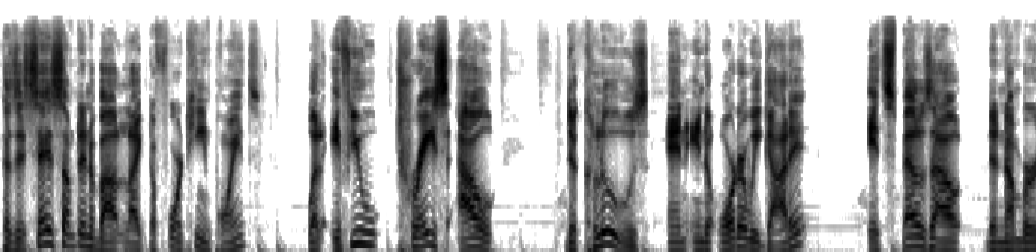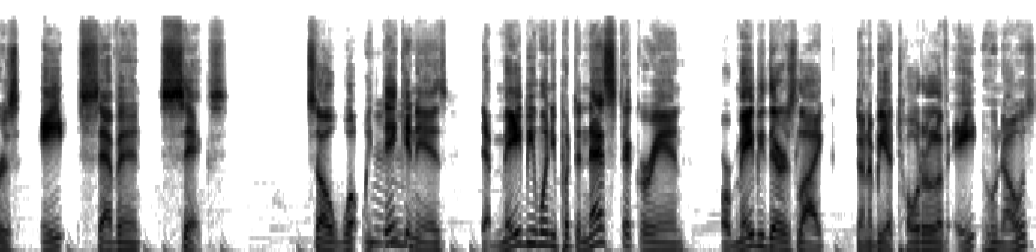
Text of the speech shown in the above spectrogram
because it says something about like the 14 points. Well, if you trace out the clues and in the order we got it, it spells out the numbers eight, seven, six. So what we thinking Hmm. is that maybe when you put the nest sticker in, or maybe there's like gonna be a total of eight, who knows?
